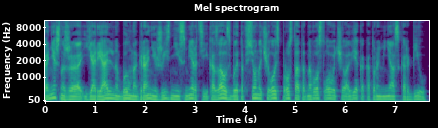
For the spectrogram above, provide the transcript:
Конечно же, я реально был на грани жизни и смерти, и казалось бы, это все началось просто от одного слова человека, который меня оскорбил.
